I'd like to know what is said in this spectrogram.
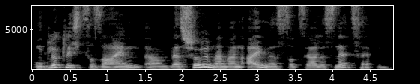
um glücklich zu sein, ähm, wäre es schön, wenn wir ein eigenes soziales Netz hätten.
